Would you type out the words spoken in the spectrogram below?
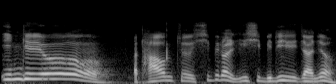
인계요. 다음 주 11월 21일이잖요.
